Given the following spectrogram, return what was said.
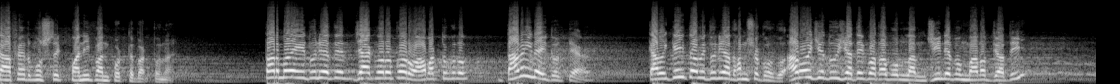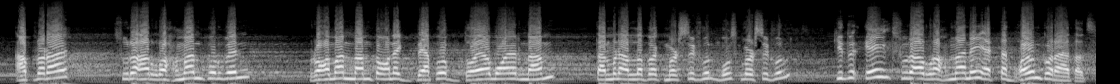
কাফের, মুশরিক পানি পান করতে পারতো না। তার মানে এই দুনিয়াতে যা করো করো, আবার তো কোনো দামই নাই তোর কালকেই তো আমি দুনিয়া ধ্বংস করব। আর ওই যে দুই জাতির কথা বললাম, জিন এবং মানব জাতি, আপনারা সুরা আর রহমান করবেন রহমান নামটা অনেক ব্যাপক, দয়াময়ের নাম। তার মানে আল্লাহ মার্সিফুল মোস্ট মার্সিফুল কিন্তু এই সুরা আর রহমানে একটা ভয়ঙ্কর আয়াত আছে।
